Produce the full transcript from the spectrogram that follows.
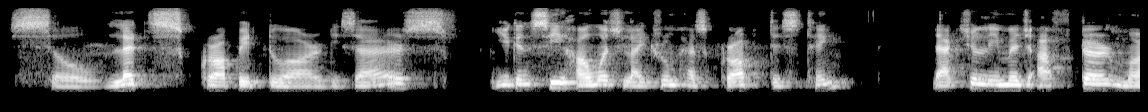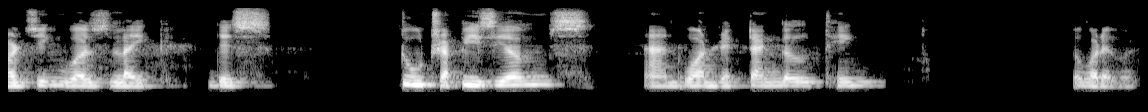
So let's crop it to our desires. You can see how much lightroom has cropped this thing. The actual image after merging was like this two trapeziums and one rectangle thing or whatever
